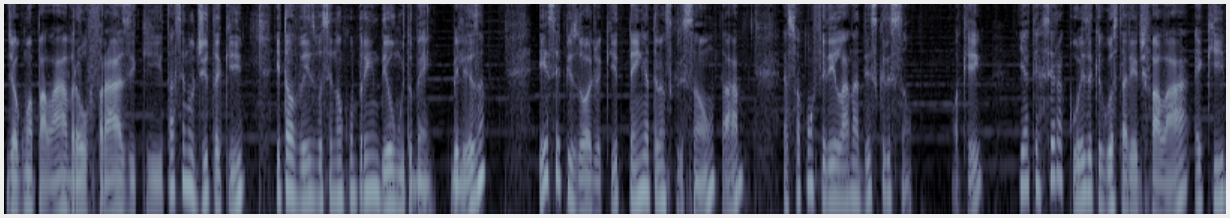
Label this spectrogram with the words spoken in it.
de alguma palavra ou frase que está sendo dita aqui e talvez você não compreendeu muito bem, beleza? Esse episódio aqui tem a transcrição, tá? É só conferir lá na descrição, ok? E a terceira coisa que eu gostaria de falar é que,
